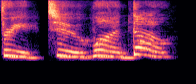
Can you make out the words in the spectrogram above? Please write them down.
Three, two, one, go!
